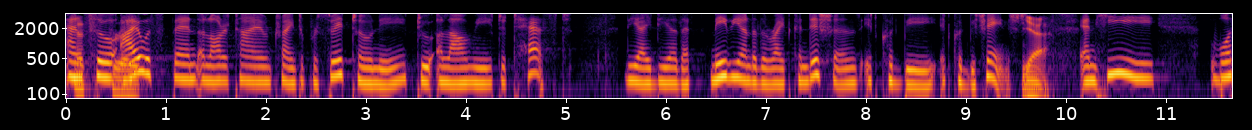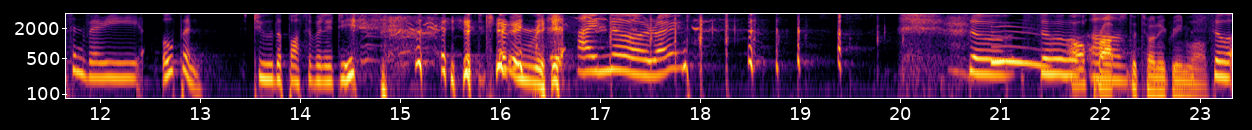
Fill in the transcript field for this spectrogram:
and That's so I would spend a lot of time trying to persuade Tony to allow me to test the idea that maybe under the right conditions it could be it could be changed. Yeah. and he wasn't very open to the possibility. You're kidding me. I know, right? so so All props um, to Tony Greenwald. so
